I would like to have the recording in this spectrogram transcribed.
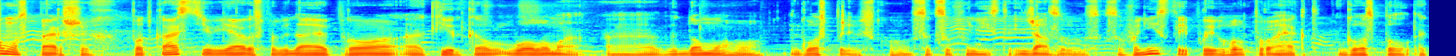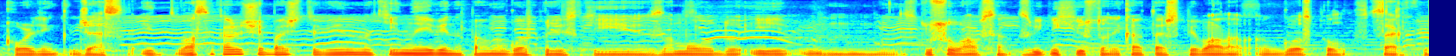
Одному з перших подкастів я розповідаю про е, Кірка Волума, е, відомого госпелівського саксофоніста і джазового саксофоніста, і про його проект Gospel According Jazz. І, власне кажучи, бачите, він на тій ниві, напевно, госпелівській за молоду і стосувався з Вітні Х'юстон, яка теж співала госпел в церкві.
